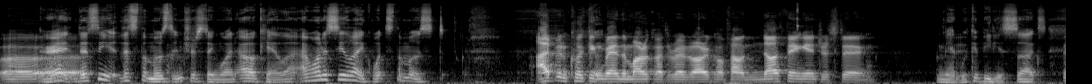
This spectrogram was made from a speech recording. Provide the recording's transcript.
Uh, All right, that's the that's the most interesting one. Okay, I want to see like what's the most I've been clicking random article after random article and found nothing interesting. Man, Wikipedia sucks.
